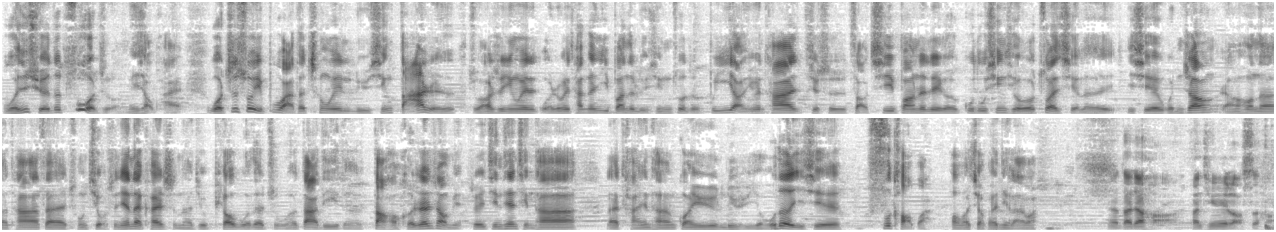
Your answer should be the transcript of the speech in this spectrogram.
文学的作者梅小排。我之所以不把他称为旅行达人，主要是因为我认为他跟一般的旅行作者不一样，因为他就是早期帮着这个《孤独星球》撰写了一些文章，然后呢，他在从九十年代开始呢，就漂泊在祖国大地的大好河山上面。所以今天请他来谈一谈关于旅游的一些思考吧。好吧，小白你来吧。那大家好，范廷瑞老师好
